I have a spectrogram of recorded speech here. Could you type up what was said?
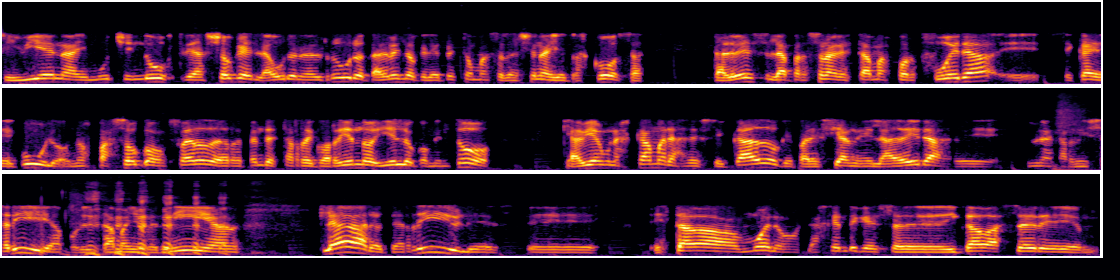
si bien hay mucha industria, yo que laburo en el rubro, tal vez lo que le presto más atención hay otras cosas. Tal vez la persona que está más por fuera eh, se cae de culo. Nos pasó con Fer, de repente estar recorriendo y él lo comentó, que había unas cámaras de secado que parecían heladeras de, una carnicería por el tamaño que tenían. Claro, terribles. Eh, estaba, bueno, la gente que se dedicaba a hacer, eh,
